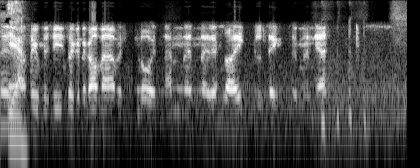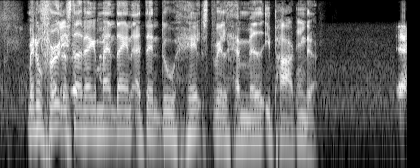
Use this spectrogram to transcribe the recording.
Øh, Ja. Og så kan man sige, så kan det godt være, hvis den lå i den anden ende, at jeg så ikke vil tænke det, men ja. Men du føler stadigvæk, at mandagen er den, du helst vil have med i parken der. Ja,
